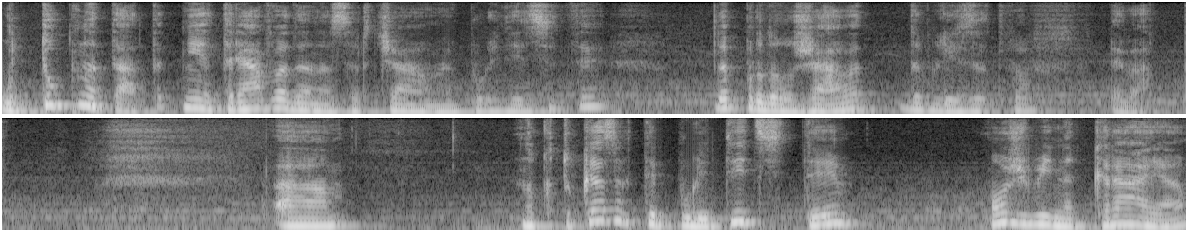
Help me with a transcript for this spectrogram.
от тук нататък ние трябва да насърчаваме политиците да продължават да влизат в дебат. А, но като казахте политиците, може би накрая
